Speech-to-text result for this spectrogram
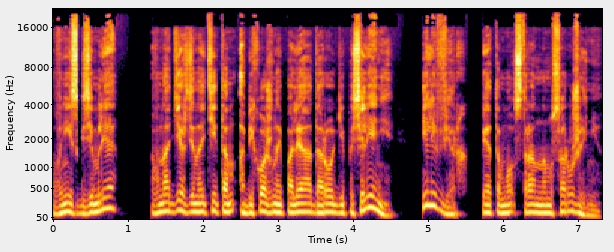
Вниз к земле, в надежде найти там обихоженные поля, дороги, поселения? Или вверх, к этому странному сооружению?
